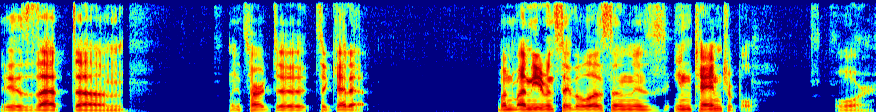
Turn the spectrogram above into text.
is that um, it's hard to, to get at. One might even say the lesson is intangible or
